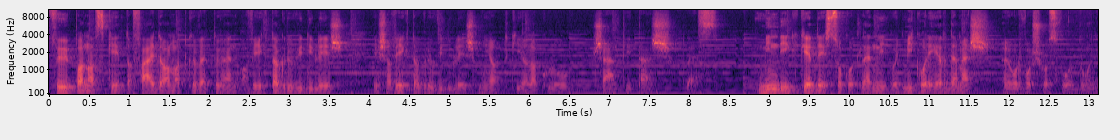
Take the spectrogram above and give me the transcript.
fő panaszként a fájdalmat követően a végtagrövidülés és a végtagrövidülés miatt kialakuló sántítás lesz. Mindig kérdés szokott lenni, hogy mikor érdemes orvoshoz fordulni.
